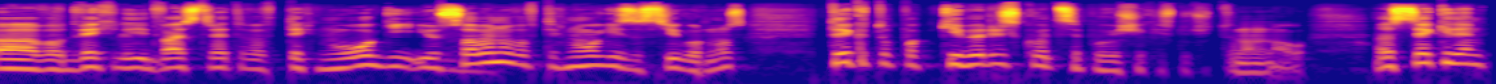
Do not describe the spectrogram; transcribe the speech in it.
в 2023 в технологии и особено в технологии за сигурност, тъй като пък киберрисковете се повишиха изключително много. Всеки ден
